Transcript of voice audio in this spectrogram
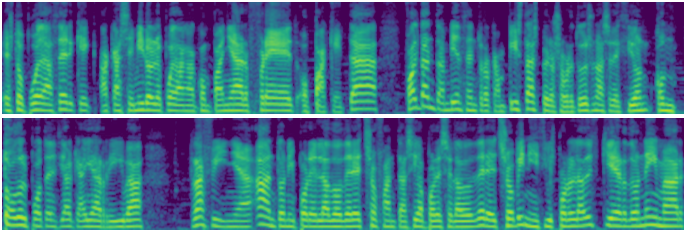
Esto puede hacer que a Casemiro le puedan acompañar Fred o Paquetá. Faltan también centrocampistas, pero sobre todo es una selección con todo el potencial que hay arriba. Rafinha, Anthony por el lado derecho, Fantasía por ese lado derecho, Vinicius por el lado izquierdo, Neymar.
